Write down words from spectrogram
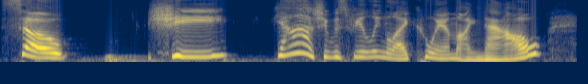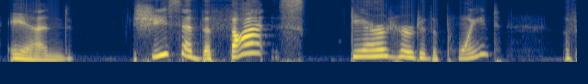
So she, yeah, she was feeling like, who am I now? And she said the thought scared her to the point of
